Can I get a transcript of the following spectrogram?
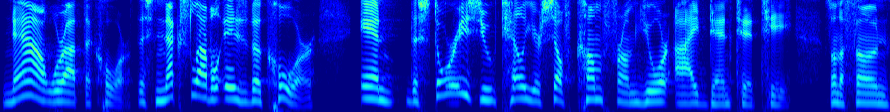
now we're at the core. This next level is the core. And the stories you tell yourself come from your identity. I was on the phone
